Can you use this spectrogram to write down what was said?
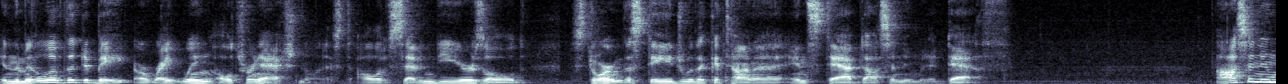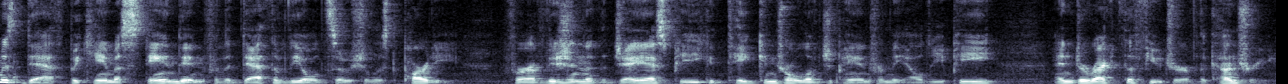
In the middle of the debate, a right wing ultranationalist, all of 70 years old, stormed the stage with a katana and stabbed Asanuma to death. Asanuma's death became a stand in for the death of the old Socialist Party, for a vision that the JSP could take control of Japan from the LDP and direct the future of the country.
